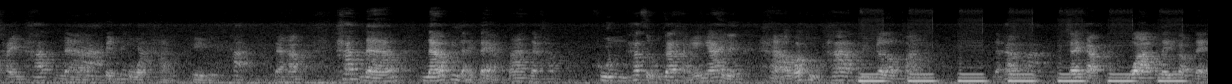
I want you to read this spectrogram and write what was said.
ใช้ธาตุน้ค่ะำเป็นตัวถ่ายเทค่ะ นะครับธาตุน้ำน้ำมีหลายแบบมากนะครับ คุณถ้าสมมติจะหาง่ายๆเลย หาวัตถุธาตุกระมังนะครับ ใช่ครับ วางในตำแหน่ง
